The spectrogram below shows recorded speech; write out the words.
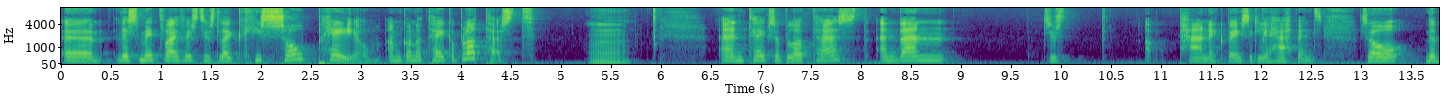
um, this midwife is just like he's so pale. I'm gonna take a blood test Mm. And takes a blood test and then just a panic basically happens so the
